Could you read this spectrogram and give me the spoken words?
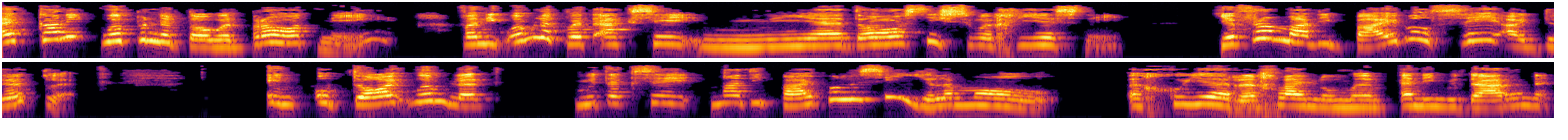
ek kan nie openlik daaroor praat nie, want die oomblik wat ek sê nee, daar's nie so gees nie. Juffrou, maar die Bybel sê uitdruklik. En op daai oomblik moet ek sê, maar die Bybel is nie heeltemal 'n goeie hmm. riglyn om in die moderne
